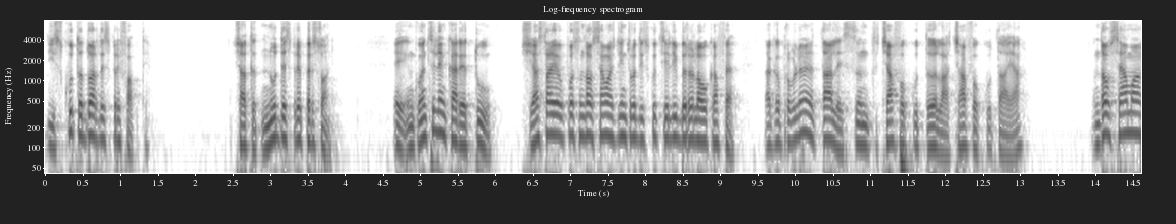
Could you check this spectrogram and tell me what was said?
discută doar despre fapte. Și atât, nu despre persoane. Ei, în condițiile în care tu, și asta eu pot să-mi dau seama și dintr-o discuție liberă la o cafea, dacă problemele tale sunt ce a făcut ăla, ce a făcut aia, îmi dau seama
